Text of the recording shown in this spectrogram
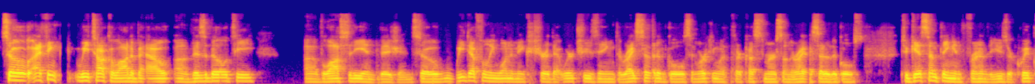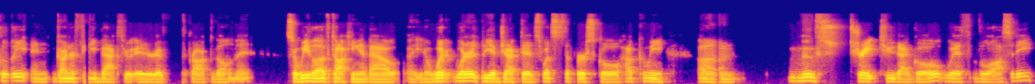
So I think we talk a lot about uh, visibility, uh, velocity, and vision. So we definitely want to make sure that we're choosing the right set of goals and working with our customers on the right set of the goals to get something in front of the user quickly and garner feedback through iterative product development. So we love talking about, uh, you know, what what are the objectives? What's the first goal? How can we um, move straight to that goal with velocity,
